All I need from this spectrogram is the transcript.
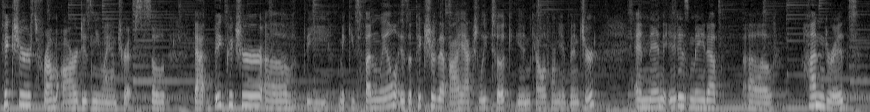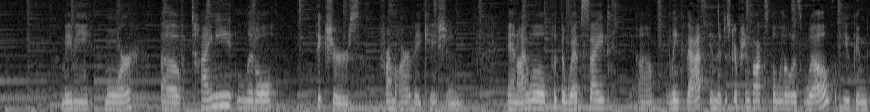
pictures from our Disneyland trips. So that big picture of the Mickey's Fun Wheel is a picture that I actually took in California Adventure. And then it is made up of hundreds, maybe more, of tiny little pictures from our vacation. And I will put the website um, link that in the description box below as well. You can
